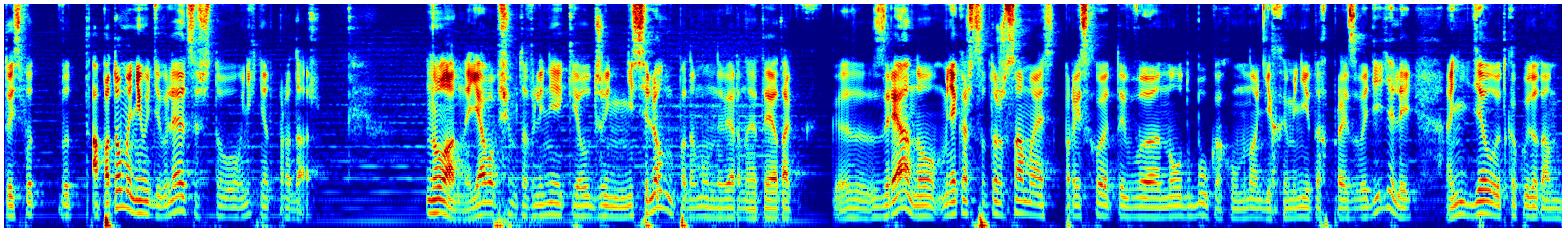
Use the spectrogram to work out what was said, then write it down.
то есть вот, вот... А потом они удивляются, что у них нет продаж. Ну ладно, я, в общем-то, в линейке LG не силен, потому, наверное, это я так Э, зря, но мне кажется, то же самое происходит и в ноутбуках у многих именитых производителей. Они делают какую-то там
